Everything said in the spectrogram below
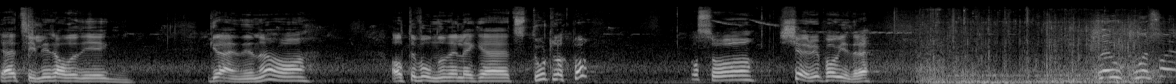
Jeg tilgir alle de greiene dine, og alt det vonde det legger jeg et stort lokk på. Og så kjører vi på videre. Men hvorfor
